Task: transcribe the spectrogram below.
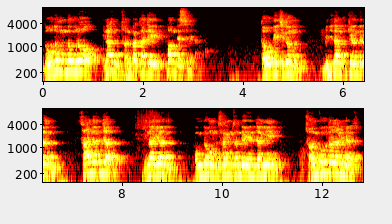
노동운동으로 인한 전과까지 포함됐습니다. 더욱이 지금 민주당 국회의원들은 4년 전 이낙연 공동 상임선대위원장이 전국을 돌아다니면서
